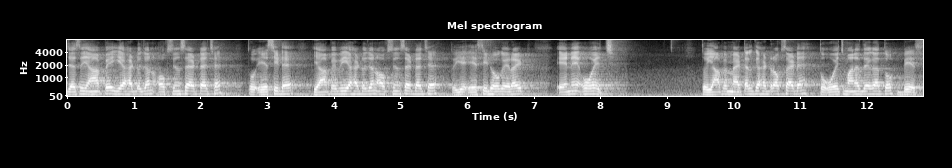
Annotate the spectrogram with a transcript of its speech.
जैसे यहाँ पे ये हाइड्रोजन ऑक्सीजन से अटैच है तो एसिड है. यहाँ पे भी ये हाइड्रोजन ऑक्सीजन से अटैच है तो ये एसिड हो गए राइट NaOH तो यहाँ पे मेटल के हाइड्रोक्साइड है तो ओ OH माइनस देगा तो बेस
